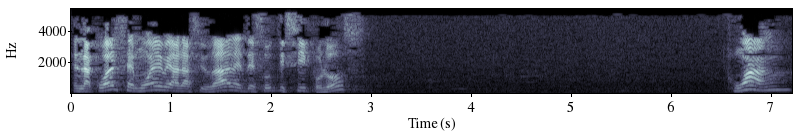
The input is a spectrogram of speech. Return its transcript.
en la cual se mueve a las ciudades de sus discípulos, Juan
